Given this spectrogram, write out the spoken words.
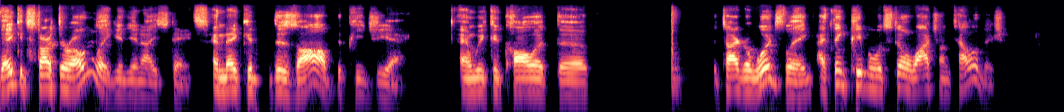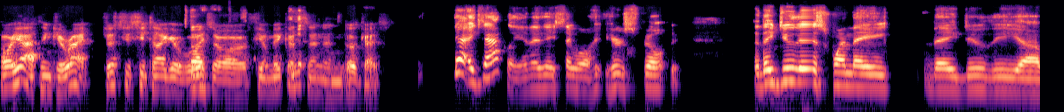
they could start their own league in the United States, and they could dissolve the PGA, and we could call it the the Tiger Woods League, I think people would still watch on television. Oh yeah, I think you're right. Just to see Tiger Woods so, or Phil Mickelson and those guys. Yeah, exactly. And they say, well, here's Phil. They do this when they they do the uh,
